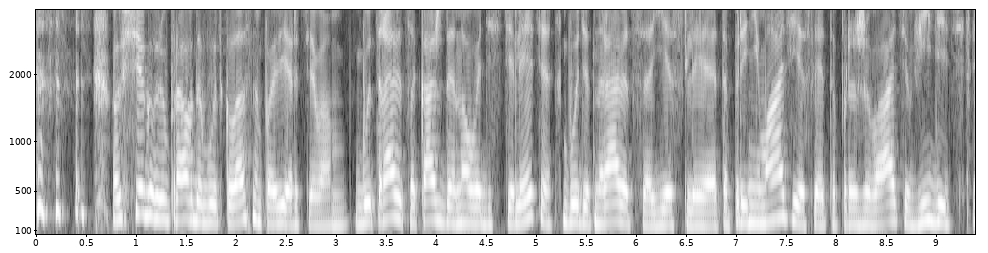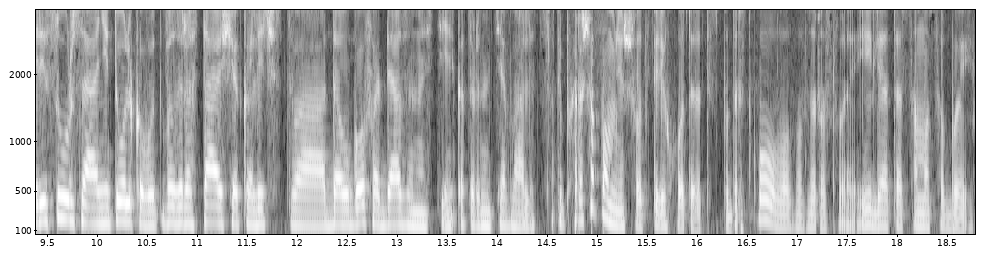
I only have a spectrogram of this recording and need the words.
Вообще, говорю, правда, будет классно, поверьте вам. Будет нравиться каждое новое десятилетие, будет нравиться, если это принимать, если это проживать, видеть ресурсы, а не только вот возрастающее количество долгов, обязанностей, которые на тебя валятся. Ты хорошо помнишь вот переход этот из подросткового во взрослое, или это само собой?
